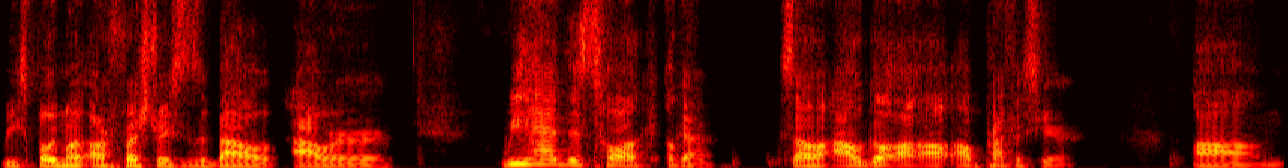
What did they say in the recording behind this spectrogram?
We spoke about our frustrations about our. We had this talk. Okay, so I'll go. I'll, I'll- I'll preface here. Um,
